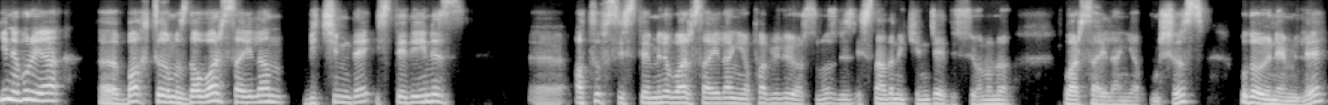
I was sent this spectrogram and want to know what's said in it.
Yine buraya e, baktığımızda varsayılan biçimde istediğiniz e, atıf sistemini varsayılan yapabiliyorsunuz. Biz İsnad'ın ikinci edisyonunu varsayılan yapmışız. Bu da önemli.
